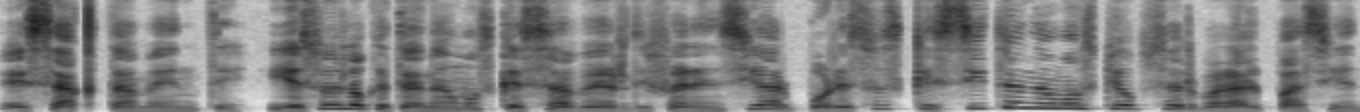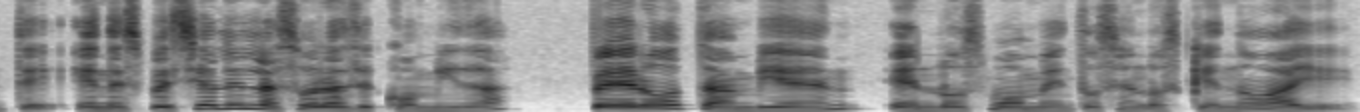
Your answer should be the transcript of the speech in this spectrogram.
Exactamente. Y eso es lo que tenemos que saber diferenciar. Por eso es que sí tenemos que observar al paciente, en especial en las horas de comida, pero también en los momentos en los que no hay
